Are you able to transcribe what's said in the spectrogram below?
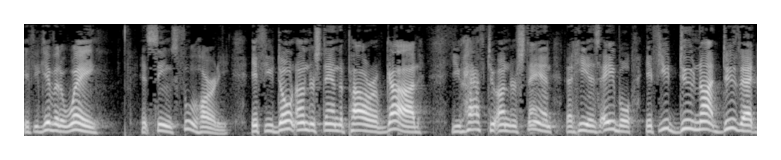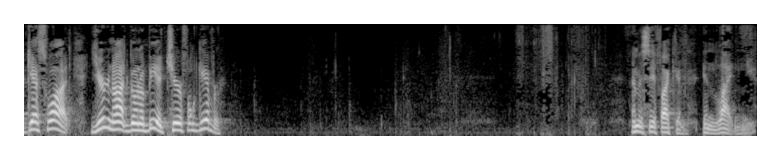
If you give it away, it seems foolhardy. If you don't understand the power of God, you have to understand that He is able. If you do not do that, guess what? You're not going to be a cheerful giver. Let me see if I can enlighten you.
